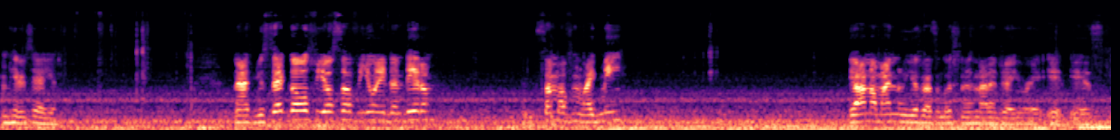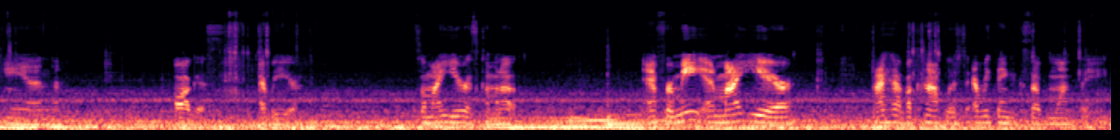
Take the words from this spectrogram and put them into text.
I'm here to tell you. Now, if you set goals for yourself and you ain't done did them, some of them like me, y'all know my New Year's resolution is not in January. It is in August every year. So my year is coming up. And for me, in my year, I have accomplished everything except one thing.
